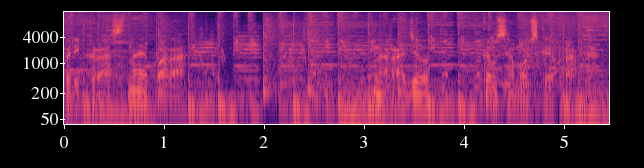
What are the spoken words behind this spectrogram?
Прекрасная пора. На радио «Комсомольская правда».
